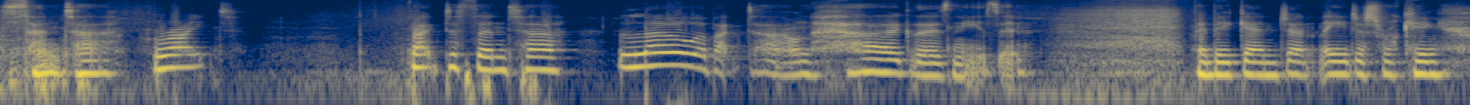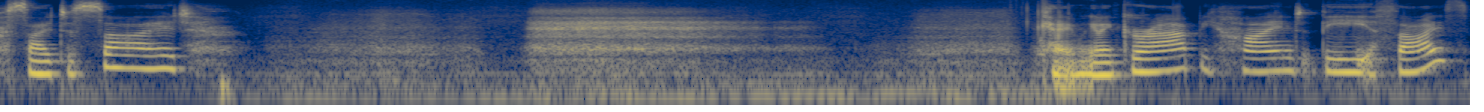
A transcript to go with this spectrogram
center right, back to center, lower back down, hug those knees in. Maybe again gently just rocking side to side. Okay, we're going to grab behind the thighs,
